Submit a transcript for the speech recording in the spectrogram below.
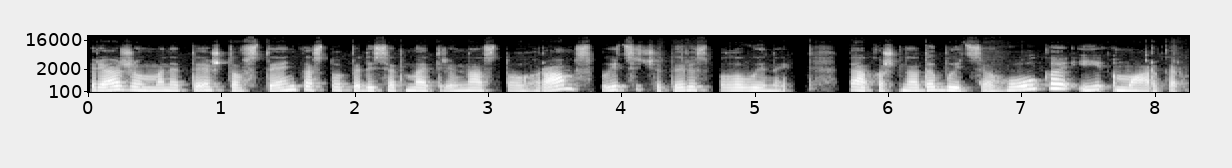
пряжа в мене теж товстенька, 150 метрів на 100 грам, спиці 4,5. Також знадобиться голка і маркер.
